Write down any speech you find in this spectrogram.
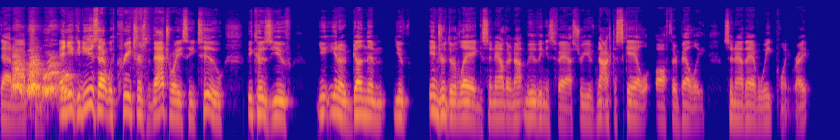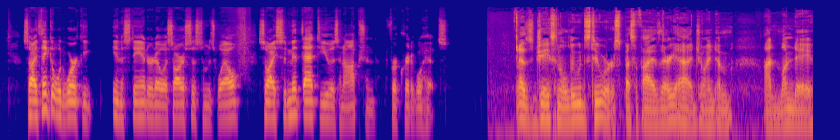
that option. And you could use that with creatures with natural AC too, because you've you, you know done them, you've injured their legs, so now they're not moving as fast, or you've knocked a scale off their belly, so now they have a weak point, right? So I think it would work in a standard OSR system as well. So I submit that to you as an option for critical hits. As Jason alludes to or specifies there, yeah, I joined him on Monday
